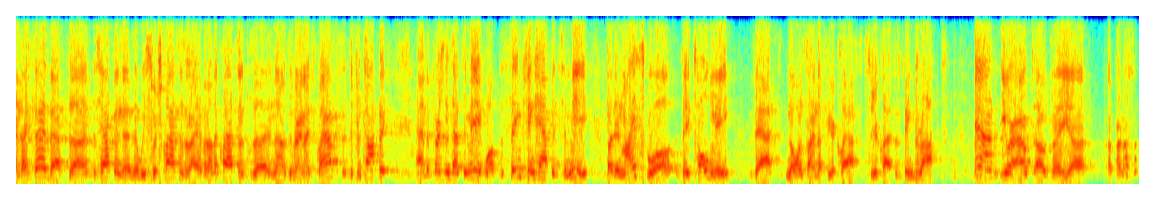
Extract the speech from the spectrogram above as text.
and I said that uh, this happened, and then we switched classes, and I have another class, and it's, uh, now it's a very nice class, a different topic. And the person said to me, well, the same thing happened to me, but in my school, they told me that no one signed up for your class, so your class is being dropped, and you are out of a, uh, a parnasa.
